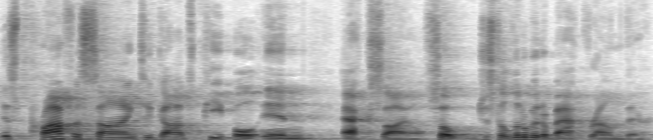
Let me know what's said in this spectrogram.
is prophesying to God's people in exile. So, just a little bit of background there.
